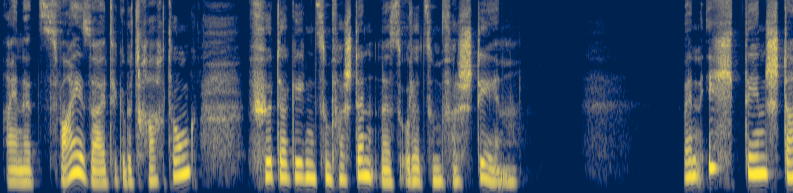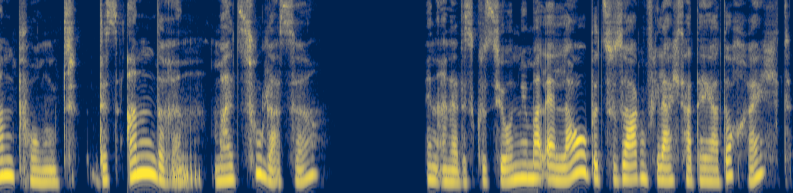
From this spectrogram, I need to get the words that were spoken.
Eine zweiseitige Betrachtung führt dagegen zum Verständnis oder zum Verstehen. Wenn ich den Standpunkt des anderen mal zulasse, in einer Diskussion mir mal erlaube zu sagen, vielleicht hat er ja doch recht,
